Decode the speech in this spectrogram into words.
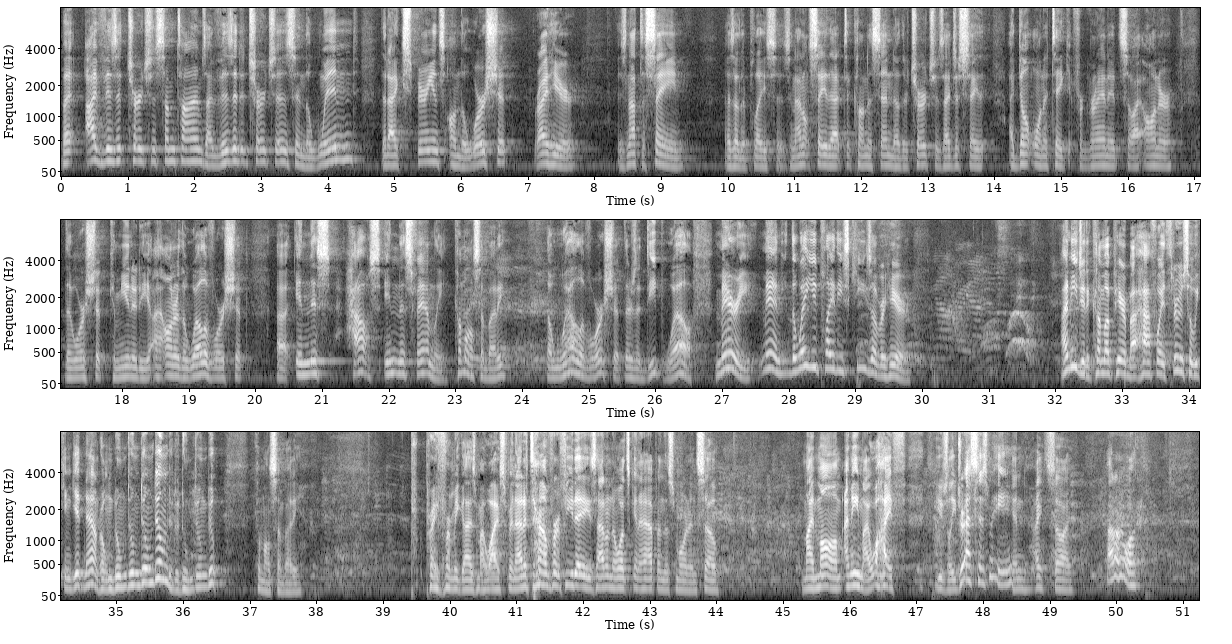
but I visit churches sometimes. I visited churches, and the wind that I experience on the worship right here is not the same as other places. And I don't say that to condescend other churches. I just say I don't want to take it for granted, so I honor the worship community. I honor the well of worship uh, in this house, in this family. Come on, somebody. The well of worship. There's a deep well. Mary, man, the way you play these keys over here. I need you to come up here about halfway through so we can get down. Doom, doom, doom, doom, doom, doom, doom, doom, doom. Come on, somebody. Pray for me, guys. My wife's been out of town for a few days. I don't know what's going to happen this morning. So, my mom, I mean, my wife, usually dresses me, and I, so I, I don't know what.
